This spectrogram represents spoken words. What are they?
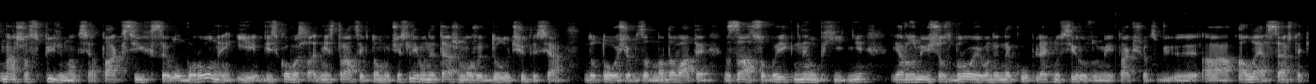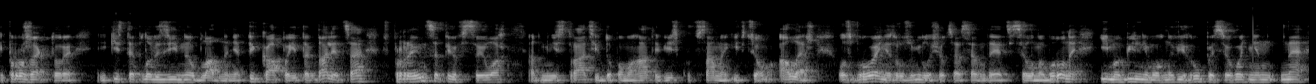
наша спільна вся, так всіх сил оборони і військових адміністрацій, в тому числі, вони теж можуть долучитися до того, щоб надавати засоби, які необхідні. Я розумію, що зброю вони не куплять. Ну всі розуміють, так що це, е, але все ж таки прожектори, якісь тепловізійне обладнання, пікапи і так далі. Це в принципі в силах адміністрації допомагати війську саме і в цьому. Але ж озброєння зрозуміло, що це все надається силами оборони, і мобільні вогнові групи сьогодні не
